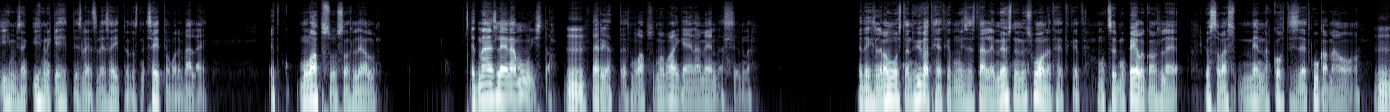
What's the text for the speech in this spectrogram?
ihmisen, ihminen kehitti silleen, silleen 17, 7 vuoden välein. Että mun lapsuus on silleen ollut, että mä en silleen enää muista Mm. periaatteessa mun lapsuus, mä on vaikea enää mennä sinne. Jotenkin silleen, mä muistan hyvät hetket, muistan tälleen, myös ne myös huonot hetket, mutta se mun pelko on silleen, jossain vaiheessa mennä kohti sitä, että kuka mä oon. Mm.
